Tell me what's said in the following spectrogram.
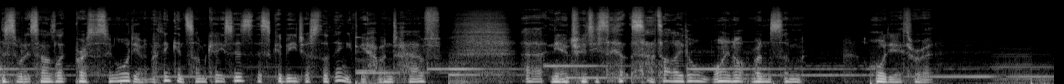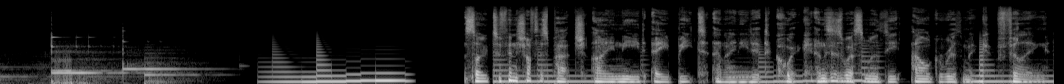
this is what it sounds like processing audio. And I think in some cases this could be just the thing. If you happen to have uh, Neo Trinity sat idle, why not run some audio through it? So to finish off this patch, I need a beat and I need it quick. And this is where some of the algorithmic filling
